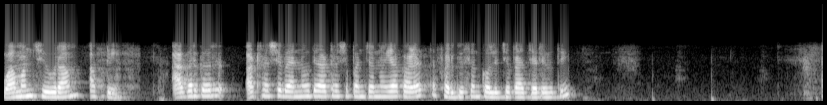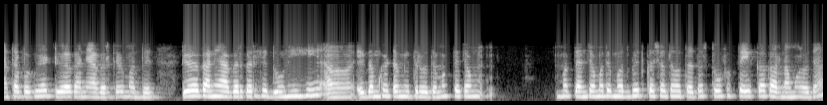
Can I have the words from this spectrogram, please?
वामन शिवराम आपटे. आगरकर अठराशे ब्याण्णव ते अठराशे पंच्याण्णव या काळात फर्ग्युसन कॉलेजचे प्राचार्य होते. आता बघूया टिळक आणि आगरकर टिळक आणि आगरकर हे दोन्हीही एकदम घट्ट मित्र होते. मग त्याच्या मग त्यांच्यामध्ये मतभेद कशाचा होता? तर तो फक्त एका कारणामुळे होता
